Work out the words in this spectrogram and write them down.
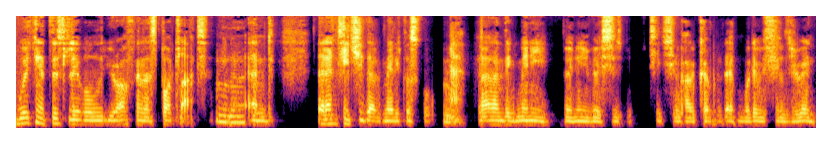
working at this level, you're often in the spotlight, you know, mm-hmm. and they don't teach you that at medical school. No. I don't think many, many universities teach you how to cope with that in whatever field you're in.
